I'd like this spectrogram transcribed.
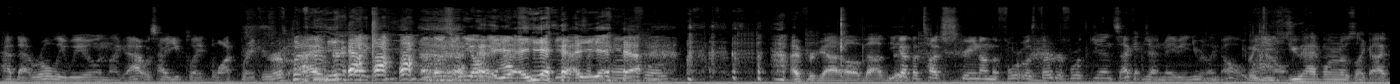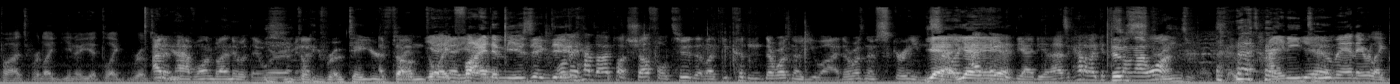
had that rolly wheel, and like that was how you played Block Breaker or whatever. I- like, those are the only yeah, apps you yeah, get. It like, yeah. I forgot all about that. You got the touch screen on the fourth, was third or fourth gen, second gen maybe, and you were like, oh But wow. you, you had one of those like iPods where like you know you had to like rotate. I didn't your, have one, but I knew what they were. You I had mean, to I- like rotate your I thumb played- to yeah, like yeah, find yeah. the music, dude. well, they had the iPod Shuffle too. That like you couldn't. There was no UI. There was no screen. Yeah, so, like, yeah, I yeah, hated yeah. the idea. of that. I was like, how do I get the Those song I want? screens were like so tiny Yeah. too, man. They were like,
